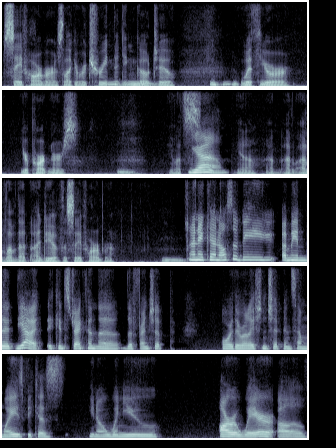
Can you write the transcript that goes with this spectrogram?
safe harbor. It's like a retreat mm-hmm. that you can go to mm-hmm. with your your partners. Mm. Let's yeah. You know, I, I, I love that idea of the safe harbor. Mm. And it can also be, I mean, the yeah, it, it can strengthen the the friendship or the relationship in some ways because you know when you are aware of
